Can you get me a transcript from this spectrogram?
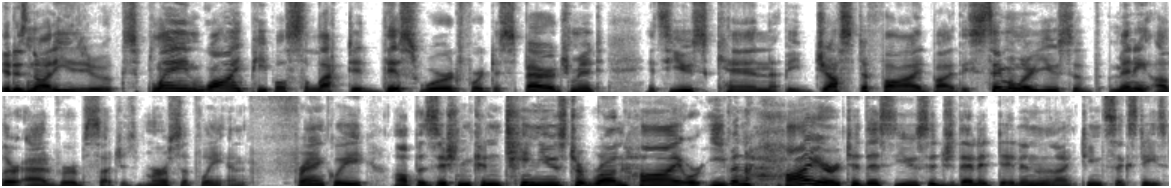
it is not easy to explain why people selected this word for disparagement. Its use can be justified by the similar use of many other adverbs such as mercifully and frankly. Opposition continues to run high or even higher to this usage than it did in the 1960s.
